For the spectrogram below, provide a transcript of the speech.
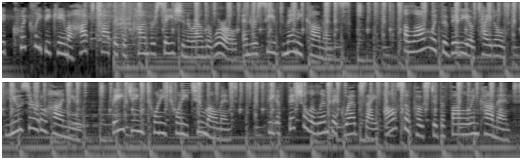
it quickly became a hot topic of conversation around the world and received many comments. Along with the video titled, Yuzuru Hanyu, Beijing 2022 Moment, the official Olympic website also posted the following comment.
